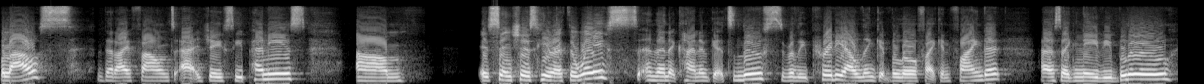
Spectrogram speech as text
blouse that I found at J.C. Penney's. Um, it cinches here at the waist and then it kind of gets loose, really pretty. I'll link it below if I can find it. Has like navy blue, a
